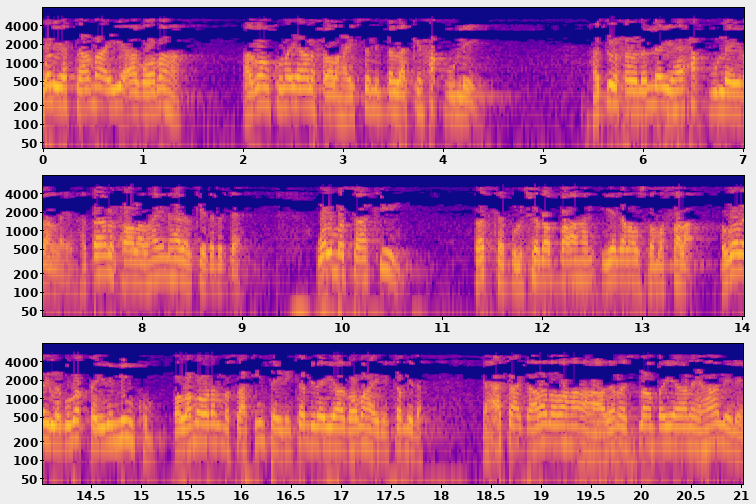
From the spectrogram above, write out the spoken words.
walyataamaa iyo agoomaha. Agoonkuna yaanu xoolo haysaninba laakiin xaq buu leeyahay. Hadduu xoolo leeyahay xaq buu leeyahy baan leeyahay. Haddaanu xoolo lahayn hadalkeeda badaa walmasaakiin dadka bulshada baahan iyagana u samafala. Ogobay laguma qaydin minkum oo lama odhan masaakiinta idinka mida iyo agoomaha idinka mid a ee xataa gaaladaba ha ahaadeeno islaamba yaanay ahaanine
